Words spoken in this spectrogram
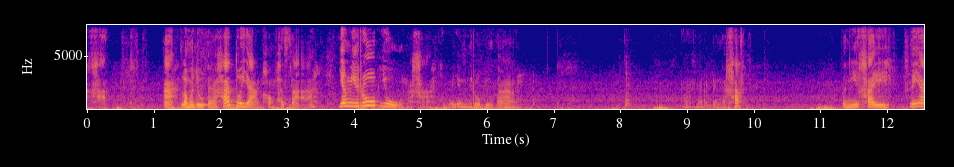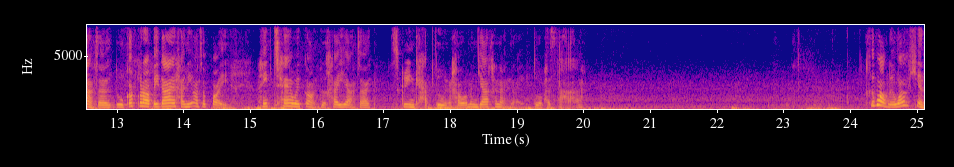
นะคะอะเรามาดูกันนะคะตัวอย่างของภาษายังมีรูปอยู่นะคะเห็นว่ายังมีรูปอยู่บ้างมาดูกันนะคะ ตอนนี้ใครไม่อยากจะดูก็กรอไปได้ค่ะนี่อาจจะปล่อยให้แช่ไว้ก่อนเผื่อใครอยากจะสกรีนแคปดูนะคะว่ามันยากขนาดไหนตัวภาษา คือบอกเลยว่าเขียน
